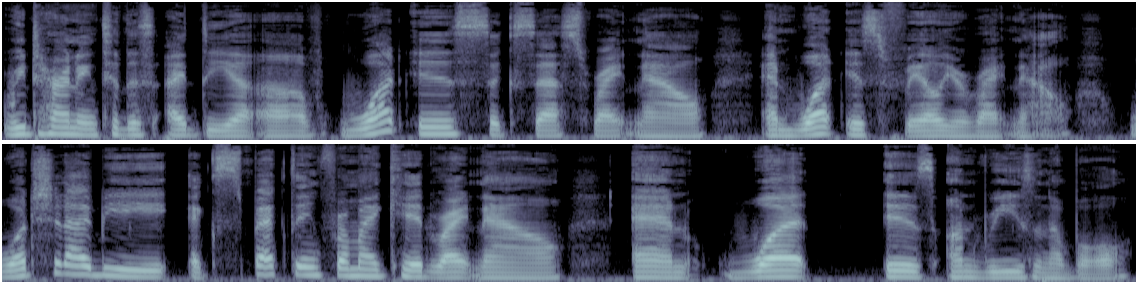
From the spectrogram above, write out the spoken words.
returning to this idea of what is success right now and what is failure right now? What should I be expecting from my kid right now and what is unreasonable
